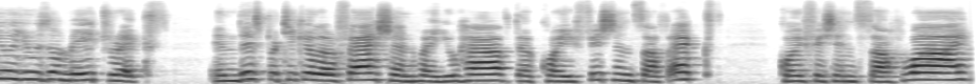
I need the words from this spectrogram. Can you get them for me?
you use a matrix in this particular fashion, where you have the coefficients of x, coefficients of y,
